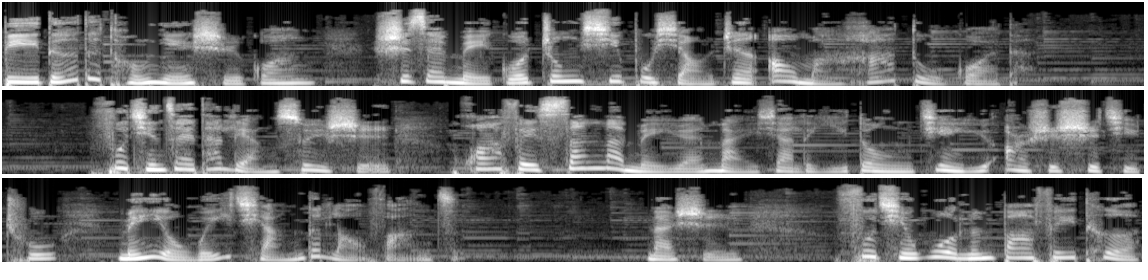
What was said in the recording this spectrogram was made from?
彼得的童年时光是在美国中西部小镇奥马哈度过的。父亲在他两岁时，花费三万美元买下了一栋建于二十世纪初、没有围墙的老房子。那时，父亲沃伦·巴菲特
